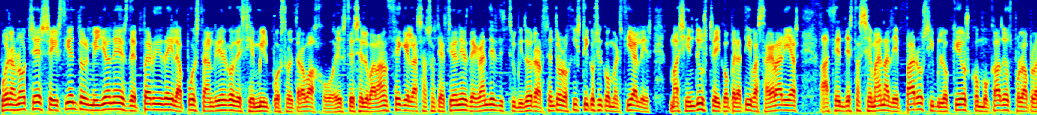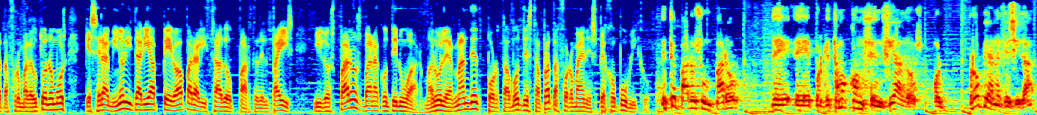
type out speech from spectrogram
Buenas noches, 600 millones de pérdida y la puesta en riesgo de 100.000 puestos de trabajo. Este es el balance que las asociaciones de grandes distribuidoras, centros logísticos y comerciales, más industria y cooperativas agrarias hacen de esta semana de paros y bloqueos convocados por la plataforma de autónomos, que será minoritaria pero ha paralizado parte del país. Y los paros van a continuar. Manuel Hernández, portavoz de esta plataforma en espejo público. Este paro es un paro de, eh, porque estamos concienciados por propia necesidad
